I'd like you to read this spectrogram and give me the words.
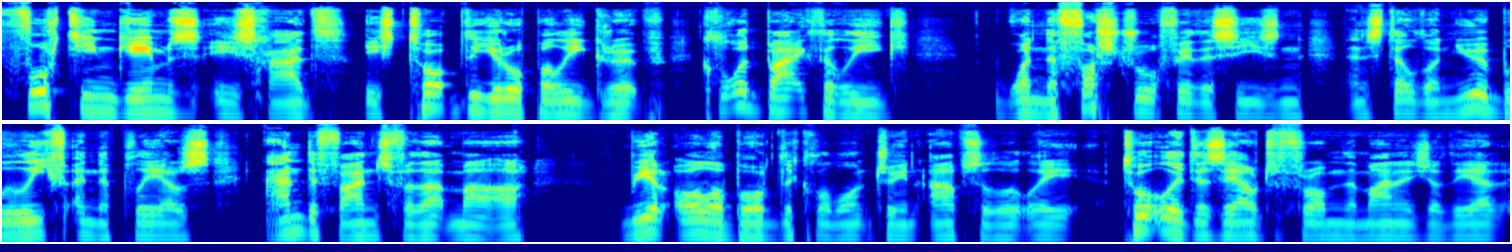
14 games he's had. He's topped the Europa League group, clawed back the league, won the first trophy of the season, instilled a new belief in the players and the fans for that matter. We're all aboard the Clement train, absolutely. Totally deserved from the manager there.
